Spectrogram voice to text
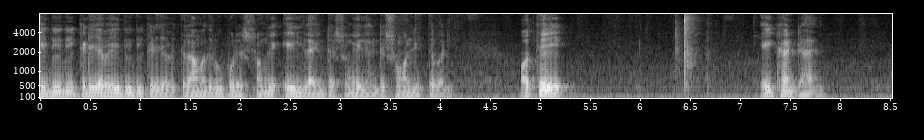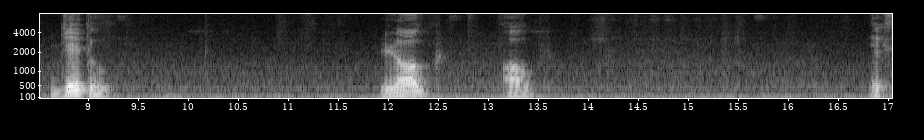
এই দুই দুই কেটে যাবে, এই দুই দুই কেটে যাবে, তাহলে আমাদের উপরের সঙ্গে এই লাইনটার সঙ্গে এই লাইনটা সমান লিখতে পারি। অতএব এইখানটায় যেহেতু log of x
